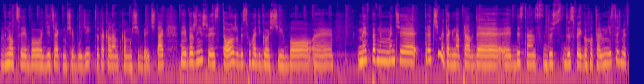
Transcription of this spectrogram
w nocy, bo dzieciak mu się budzi, to taka lampka musi być, tak? Najważniejsze jest to, żeby słuchać gości, bo e, my w pewnym momencie tracimy tak naprawdę e, dystans do, do swojego hotelu. Nie jesteśmy w,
